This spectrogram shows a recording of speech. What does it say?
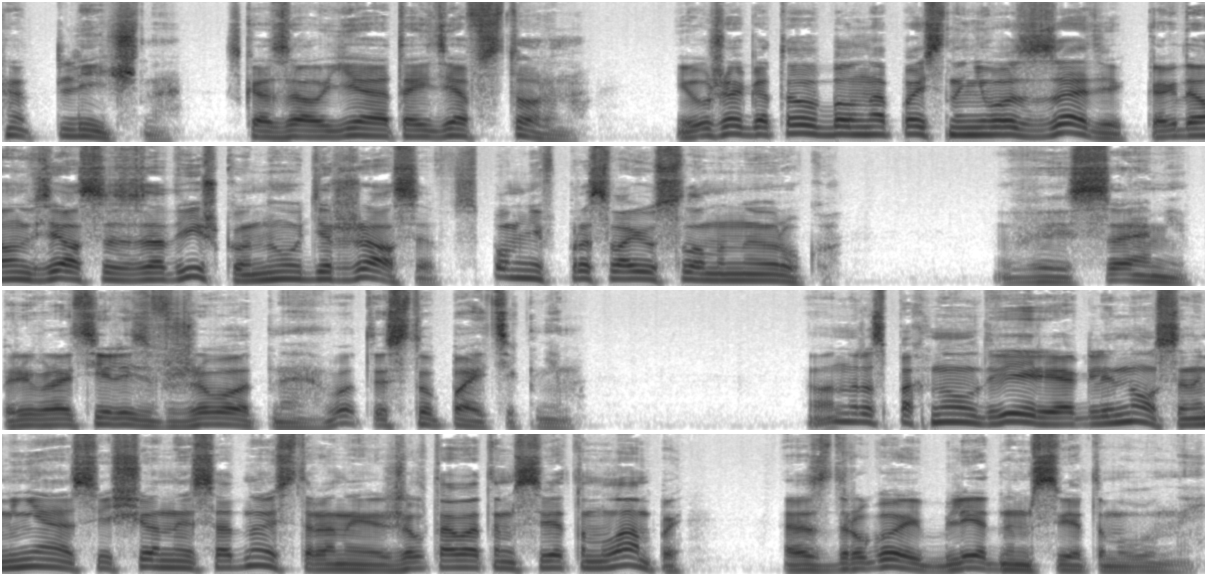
«Отлично!» — сказал я, отойдя в сторону и уже готов был напасть на него сзади, когда он взялся за задвижку, но удержался, вспомнив про свою сломанную руку. «Вы сами превратились в животное, вот и ступайте к ним». Он распахнул дверь и оглянулся на меня, освещенный с одной стороны желтоватым светом лампы, а с другой — бледным светом луны.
